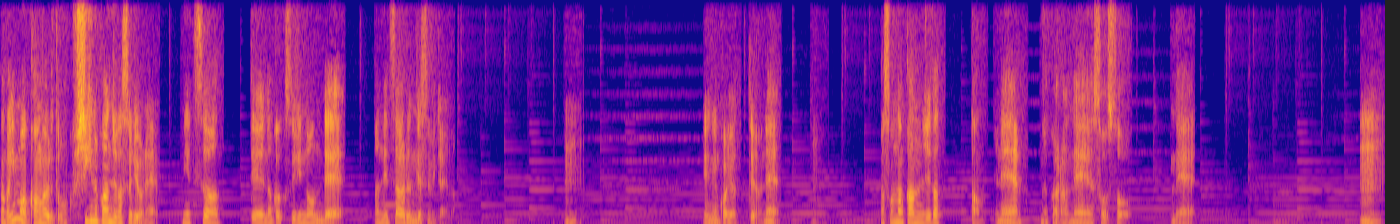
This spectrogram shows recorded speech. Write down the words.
なんか今考えると不思議な感じがするよね。熱あって、なんか薬飲んで、あ熱あるんですみたいな。うん。で、なんかやったよね。うん。まあ、そんな感じだったんでね。だからね、そうそう。で、うん。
